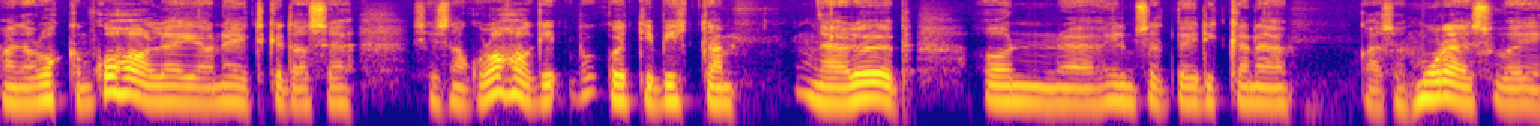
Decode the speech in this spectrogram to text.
aina rohkem kohale ja need, keda see siis nagu rahakoti pihta lööb, on ilmselt veidikene kas mures või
